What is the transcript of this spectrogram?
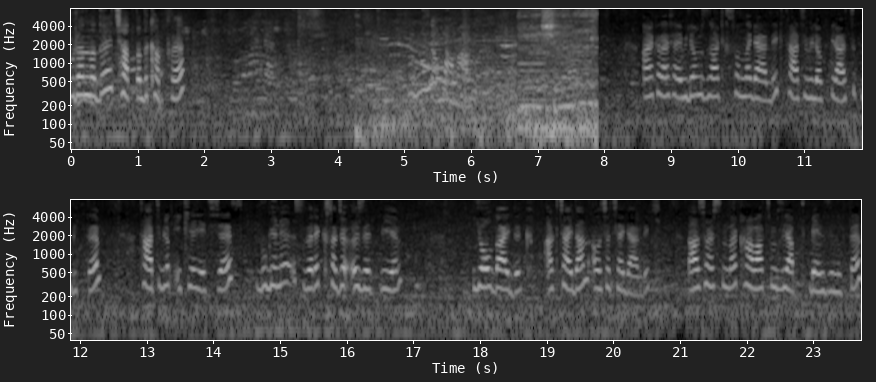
Buranın adı Çatladı Kapı. Arkadaşlar videomuzun artık sonuna geldik. Tatil vlog 1 artık bitti. Tatil vlog 2'ye geçeceğiz. Bugünü sizlere kısaca özetleyeyim. Yoldaydık. Akçay'dan Alaçatı'ya geldik. Daha sonrasında kahvaltımızı yaptık benzinlikte.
